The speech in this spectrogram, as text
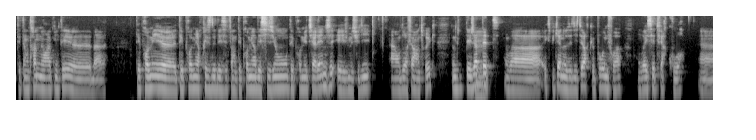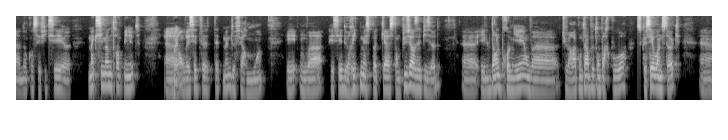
tu étais en train de me raconter euh, bah, tes, premiers, tes premières prises de enfin, tes premières décisions, tes premiers challenges, et je me suis dit, ah, on doit faire un truc. Donc déjà, hmm. peut-être, on va expliquer à nos auditeurs que pour une fois, on va essayer de faire court. donc on s'est fixé maximum 30 minutes. Euh, on va essayer peut-être même de faire moins. Et on va essayer de rythmer ce podcast en plusieurs épisodes. Euh, et dans le premier, on va, tu vas raconter un peu ton parcours, ce que c'est OneStock, euh,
